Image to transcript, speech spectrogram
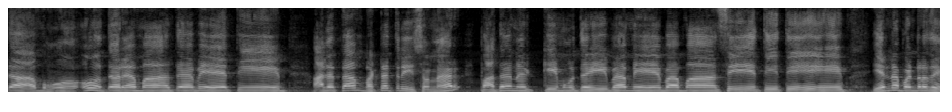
தாமோதர மாதவேதி அதைத்தான் பட்டத்திரி சொன்னார் பதனக்கி முதைவமேவமாசேதி என்ன பண்றது?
